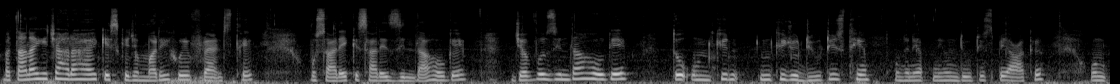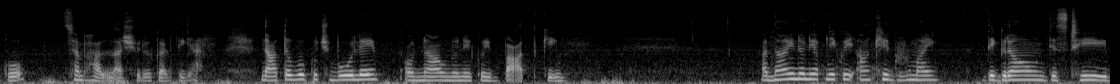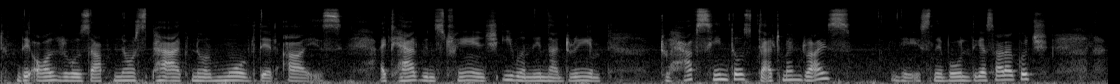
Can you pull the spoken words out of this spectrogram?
बताना ये चाह रहा है कि इसके जो मरे हुए फ्रेंड्स थे, वो सारे के सारे ज़िंदा हो गए। जब वो ज़िंदा हो गए तो उनकी उनकी जो ड्यूटीज़ थी, उन्होंने अपनी उन ड्यूटीज़ पे आकर उनको संभालना शुरू कर दिया। ना तो वो कुछ बोले और ना उन्होंने कोई बात की। ना इन्होंने अपनी कोई आँखें घुमाई। The ground the stayed the all rose up nor spake nor move their eyes it had been strange even in a dream to have seen those dead men rise ये इसने बोल दिया सारा कुछ।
